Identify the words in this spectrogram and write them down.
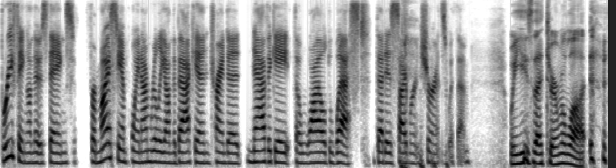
briefing on those things from my standpoint i'm really on the back end trying to navigate the wild west that is cyber insurance with them we use that term a lot.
